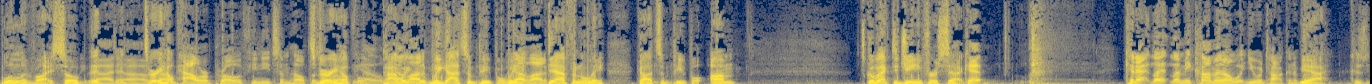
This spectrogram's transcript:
little advice, so it- Got, uh, it's very helpful. Power Pro if you need some help. It's very well. helpful. We got, we got we, got some people. We got a lot of people. definitely got some people. Um, let's go back to Jeanie for a sec. Okay. Can I let, let me comment on what you were talking about? Yeah. because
